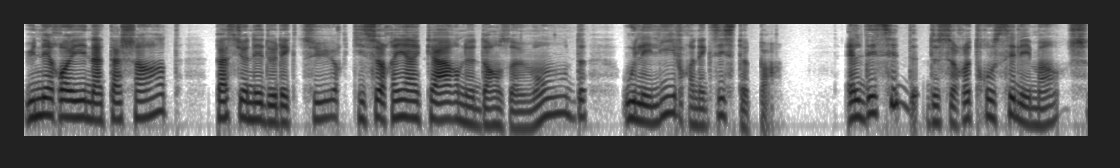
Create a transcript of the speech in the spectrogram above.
Une héroïne attachante, passionnée de lecture, qui se réincarne dans un monde où les livres n'existent pas elle décide de se retrousser les manches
